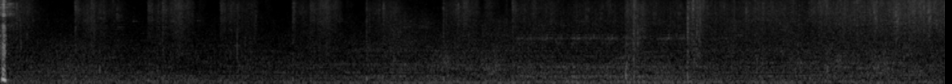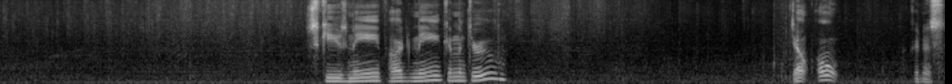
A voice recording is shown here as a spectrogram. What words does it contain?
Excuse me, pardon me, coming through? Don't, oh, goodness.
